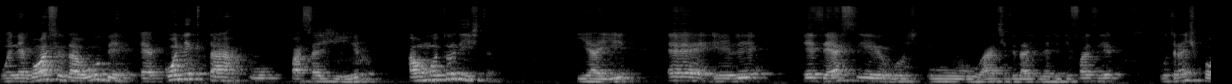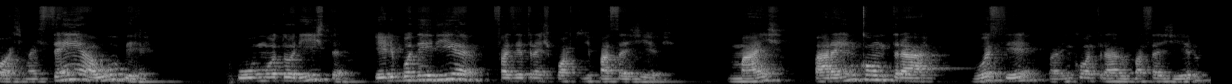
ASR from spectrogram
O negócio da Uber é conectar o passageiro ao motorista. E aí é, ele exerce o, a atividade dele de fazer o transporte. Mas sem a Uber, o motorista ele poderia fazer transporte de passageiros. Mas para encontrar você, para encontrar o passageiro,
